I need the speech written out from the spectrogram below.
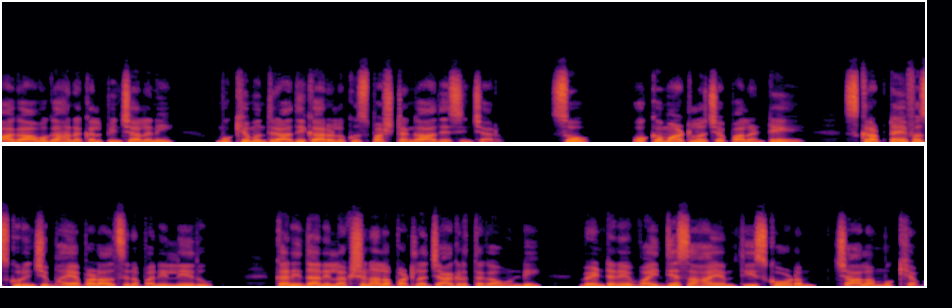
బాగా అవగాహన కల్పించాలని ముఖ్యమంత్రి అధికారులకు స్పష్టంగా ఆదేశించారు. సో ఒక్క మాటలో చెప్పాలంటే స్క్రప్టైఫస్ గురించి భయపడాల్సిన పని లేదు కాని దాని లక్షణాల పట్ల జాగ్రత్తగా ఉండి వెంటనే వైద్య సహాయం తీసుకోవడం చాలా ముఖ్యం.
